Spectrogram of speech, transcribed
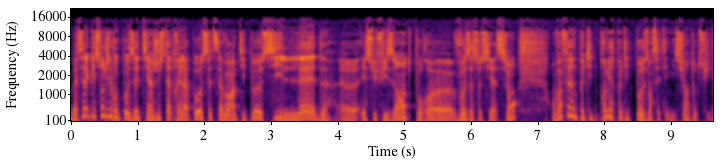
Ben c'est la question que je vais vous poser, tiens, juste après la pause, c'est de savoir un petit peu si l'aide euh, est suffisante pour euh, vos associations. On va faire une petite première petite pause dans cette émission, à tout de suite.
